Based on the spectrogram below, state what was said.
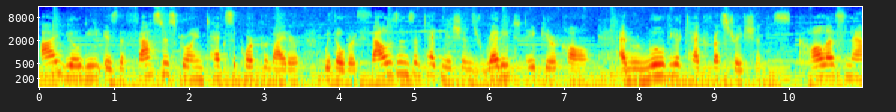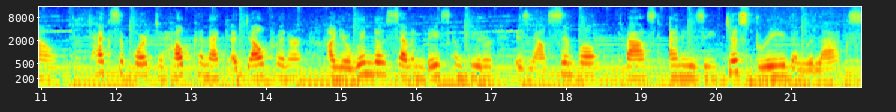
iYogi is the fastest growing tech support provider with over thousands of technicians ready to take your call and remove your tech frustrations. Call us now. Tech support to help connect a Dell printer on your Windows 7 base computer is now simple, fast, and easy. Just breathe and relax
